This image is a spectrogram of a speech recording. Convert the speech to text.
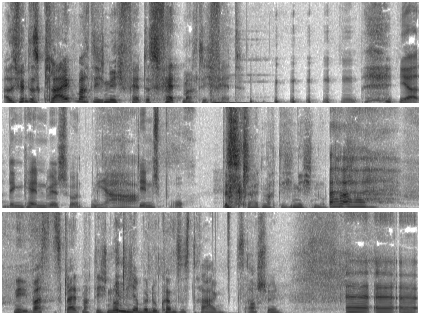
Also ich finde, das Kleid macht dich nicht fett, das Fett macht dich fett. Ja, den kennen wir schon. Ja. Den Spruch. Das Kleid macht dich nicht nuttig. Ah. Nee, was? Das Kleid macht dich nuttig, aber du kannst es tragen. Ist auch schön. Äh, äh, äh,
